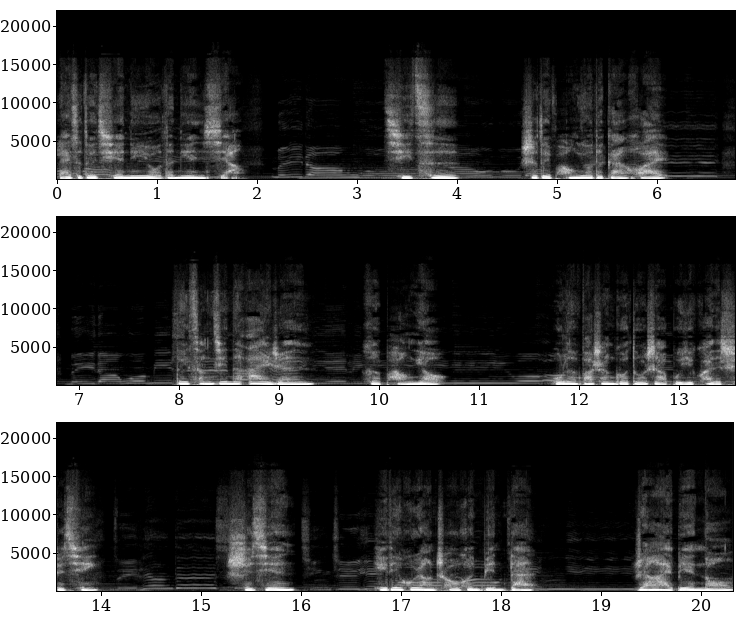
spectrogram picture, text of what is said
来自对前女友的念想；其次，是对朋友的感怀，对曾经的爱人和朋友，无论发生过多少不愉快的事情，时间一定会让仇恨变淡，让爱变浓。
